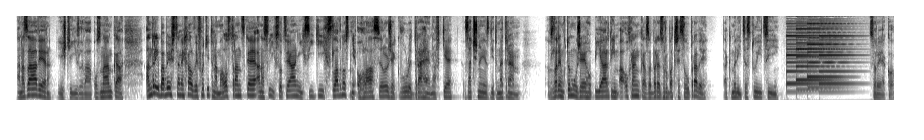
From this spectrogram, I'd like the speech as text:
A na závěr ještě jízlivá poznámka. Andrej Babiš se nechal vyfotit na Malostranské a na svých sociálních sítích slavnostně ohlásil, že kvůli drahé naftě začne jezdit metrem. Vzhledem k tomu, že jeho PR tým a ochranka zabere zhruba tři soupravy, tak milí cestující. Sorry jako.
